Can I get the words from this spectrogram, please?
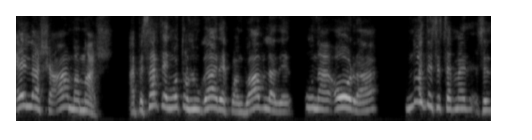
אלא שעה ממש. A pesar que en otros lugares cuando habla de una hora, no, es necesariamente,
